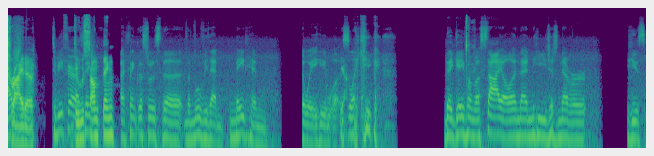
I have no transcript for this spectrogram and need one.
I- try to To be fair, I do think, something. I think this was the the movie that made him the way he was. Yeah. Like he, they gave him a style, and then he just never. He's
